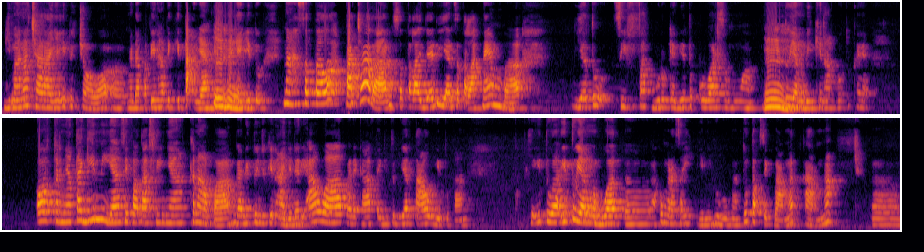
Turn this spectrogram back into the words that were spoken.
gimana caranya itu cowok eh, ngedapetin hati kita ya, biasanya Mhm. kayak gitu. Nah setelah pacaran, setelah jadian, setelah nembak, dia tuh sifat buruknya dia tuh keluar semua. Hmm. Itu yang bikin aku tuh kayak Oh ternyata gini ya sifat aslinya. Kenapa? Nggak ditunjukin aja dari awal PDKT gitu biar tahu gitu kan. Tapi ya itu itu yang ngebuat eh, aku ngerasa ih ini hubungan tuh toksik banget karena eh,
